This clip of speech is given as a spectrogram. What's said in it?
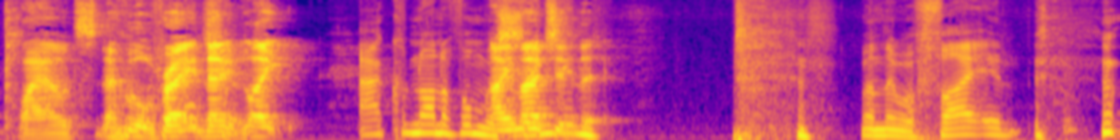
clouds, no more rain. No, like How come none of them were I imagine that. when they were fighting?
